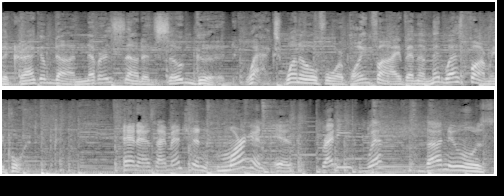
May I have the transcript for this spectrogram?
The crack of dawn never sounded so good. Wax 104.5 and the Midwest Farm Report. And as I mentioned, Morgan is ready with the news.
